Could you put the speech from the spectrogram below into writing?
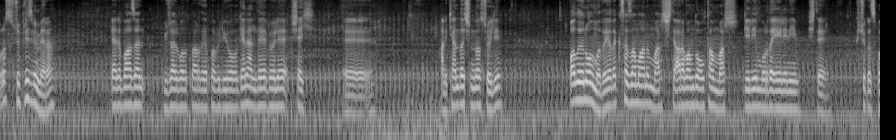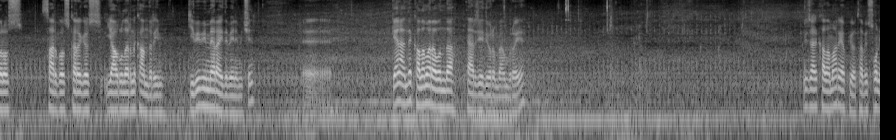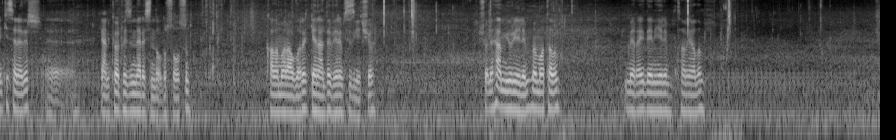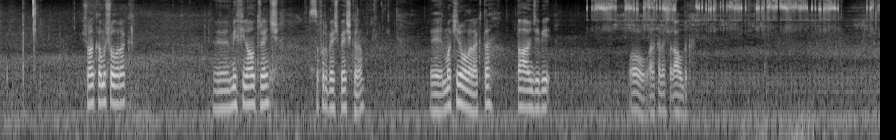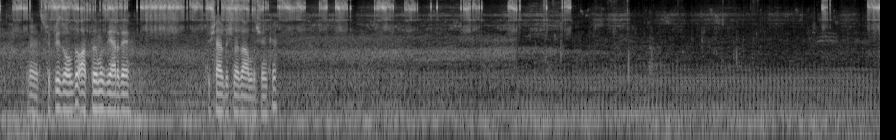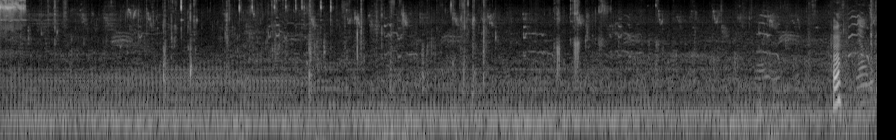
Burası sürpriz bir mera. Yani bazen güzel balıklar da yapabiliyor. Genelde böyle şey eee, hani kendi açımdan söyleyeyim. Balığın olmadığı ya da kısa zamanım var. İşte arabamda oltam var. Geleyim burada eğleneyim. İşte küçük ısparoz, sargoz, karagöz yavrularını kandırayım gibi bir meraydı benim için. Eee, genelde kalamar avında tercih ediyorum ben burayı. Güzel kalamar yapıyor. Tabii son iki senedir eee, yani körfezin neresinde olursa olsun kalamar avları genelde verimsiz geçiyor. Şöyle hem yürüyelim hem atalım. Merayı deneyelim, tarayalım. Şu an kamış olarak eee Miffin Outrange 0.55 gram. Eee, makine olarak da daha önce bir Oo arkadaşlar aldık. Evet sürpriz oldu. Attığımız yerde düşer düşmez aldı çünkü. Hı? Ne oldu?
